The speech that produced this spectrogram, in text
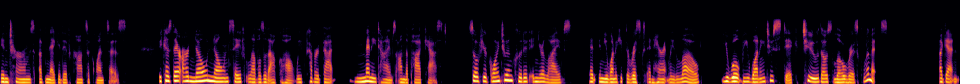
in terms of negative consequences because there are no known safe levels of alcohol. We've covered that many times on the podcast. So if you're going to include it in your lives and, and you want to keep the risks inherently low, you will be wanting to stick to those low risk limits. Again,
